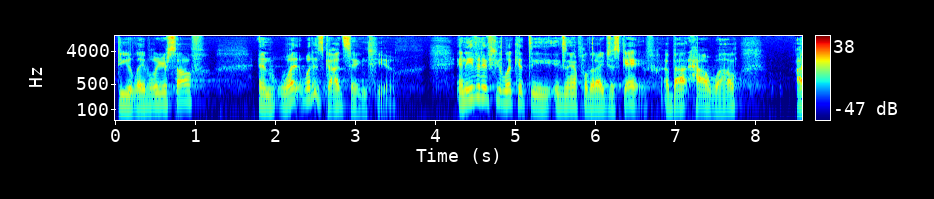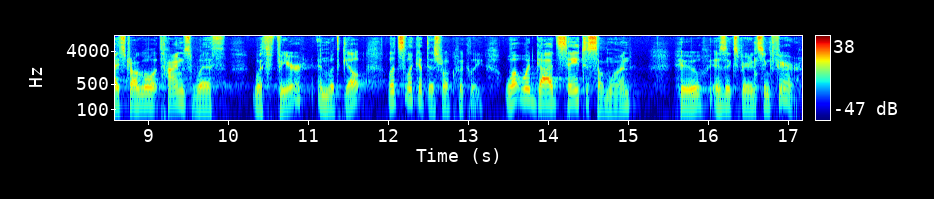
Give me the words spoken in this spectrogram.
Do you label yourself? And what, what is God saying to you? And even if you look at the example that I just gave about how, well, I struggle at times with, with fear and with guilt. Let's look at this real quickly. What would God say to someone who is experiencing fear?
